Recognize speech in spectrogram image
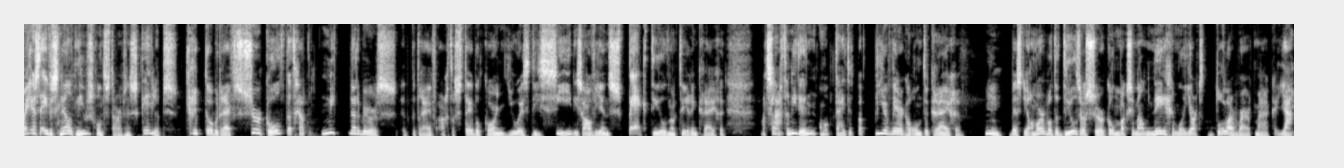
Maar eerst even snel het nieuws rond startups en scale-ups. Cryptobedrijf Circle, dat gaat niet naar de beurs. Het bedrijf achter stablecoin USDC, die zou via een SPAC-deal notering krijgen. Maar het slaagt er niet in om op tijd het papierwerk rond te krijgen. Hm, best jammer, want de deal zou Circle maximaal 9 miljard dollar waard maken. Ja,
